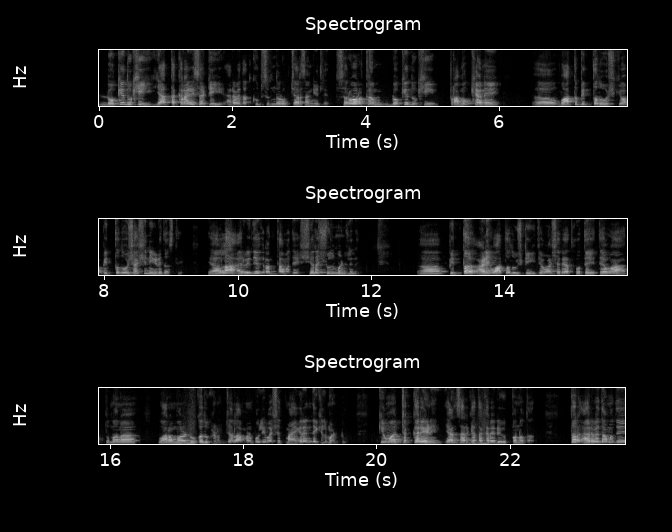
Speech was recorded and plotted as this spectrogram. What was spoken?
डोकेदुखी या तक्रारीसाठी आयुर्वेदात खूप सुंदर उपचार सांगितलेत. सर्वप्रथम डोकेदुखी प्रामुख्याने वातपित्त दोष किंवा पित्त दोषाशी निगडीत असते. याला आयुर्वेदीय ग्रंथामध्ये शिरशूल म्हटलेलं आहे. पित्त आणि वातदृष्टी जेव्हा शरीरात होते तेव्हा तुम्हाला वारंवार डोकं दुखणं ज्याला आपण बोलीभाषेत मायग्रेन देखील म्हणतो किंवा चक्कर येणे यांसारख्या तक्रारी उत्पन्न होतात. तर आयुर्वेदामध्ये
